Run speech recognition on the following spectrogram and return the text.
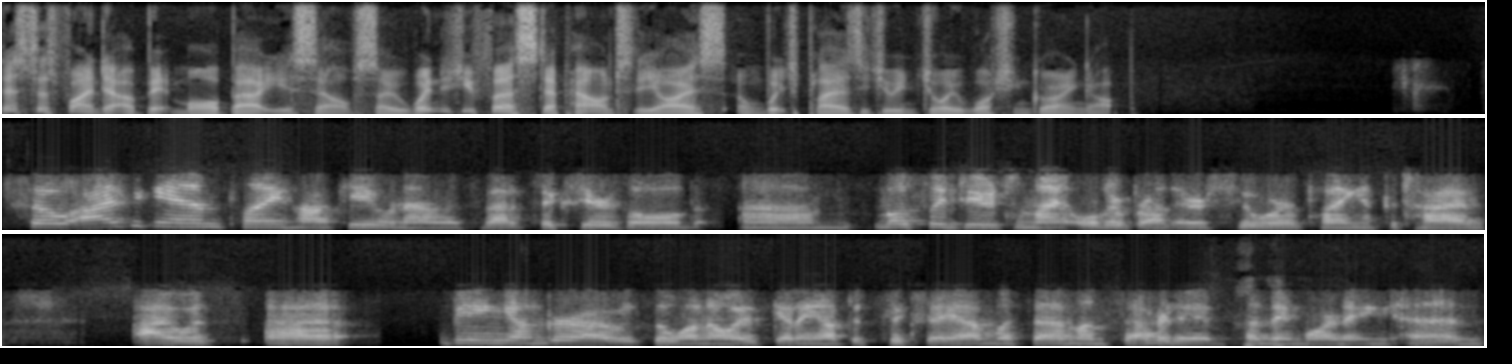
let's just find out a bit more about yourself. So, when did you first step out onto the ice, and which players did you enjoy watching growing up? So, I began playing hockey when I was about six years old, um, mostly due to my older brothers who were playing at the time. I was, uh, being younger, I was the one always getting up at 6 a.m. with them on Saturday and Sunday morning, and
